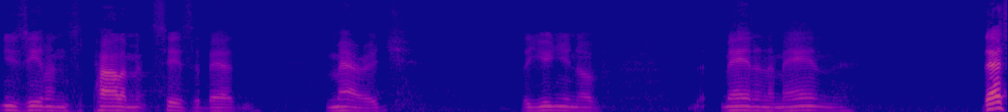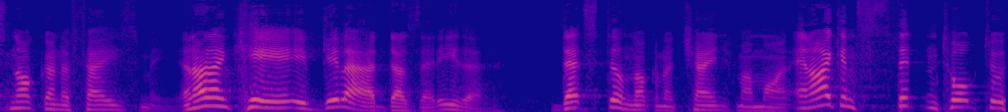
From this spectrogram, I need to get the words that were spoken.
New Zealand's parliament says about marriage, the union of man and a man. That's not going to faze me. And I don't care if Gillard does that either. That's still not going to change my mind. And I can sit and talk to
